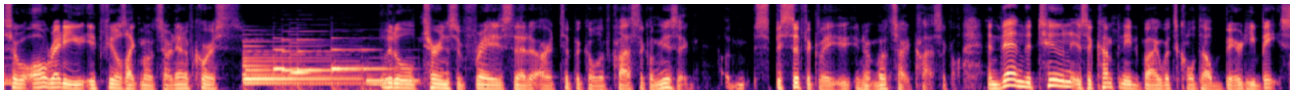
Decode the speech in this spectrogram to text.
So already it feels like Mozart. And of course, little turns of phrase that are typical of classical music, um, specifically, you know, Mozart classical. And then the tune is accompanied by what's called Alberti bass.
